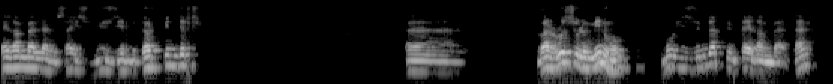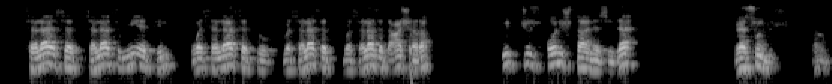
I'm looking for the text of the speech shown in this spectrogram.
Peygamberlerin sayısı 124 bindir. Ee, ve rusulü minhum bu 124 bin peygamberden selaset selasu miyetin ve selasetu ve selaset ve selaset aşara 313 tanesi de Resul'dür. Tamam.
